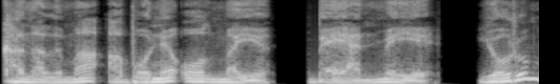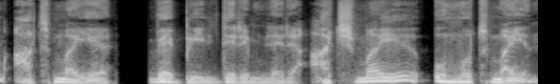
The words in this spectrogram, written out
Kanalıma abone olmayı, beğenmeyi, yorum atmayı ve bildirimleri açmayı unutmayın.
